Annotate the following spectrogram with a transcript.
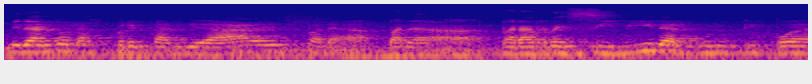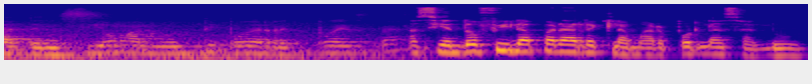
mirando las precariedades para, para, para, recibir algún tipo de atención, algún tipo de respuesta. Haciendo fila para reclamar por la salud,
